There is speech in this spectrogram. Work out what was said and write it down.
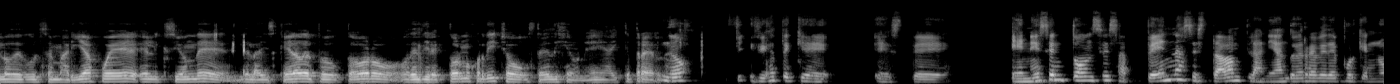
lo de Dulce María fue elección de, la disquera, del productor o, del director, mejor dicho, ustedes dijeron, eh, hay que traerla. No, fíjate que este, en ese entonces apenas estaban planeando RBD porque no,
